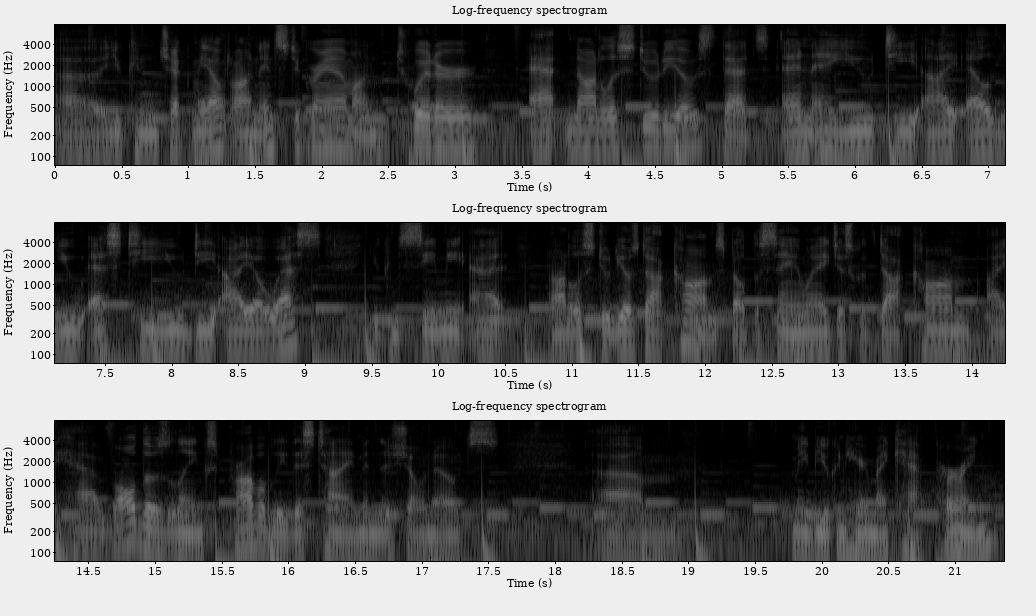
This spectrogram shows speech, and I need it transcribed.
Uh, you can check me out on Instagram, on Twitter, at Nautilus Studios. That's N A U T I L U S T U D I O S. You can see me at nautilustudios.com, spelled the same way, just with .com. I have all those links probably this time in the show notes. Um, maybe you can hear my cat purring.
